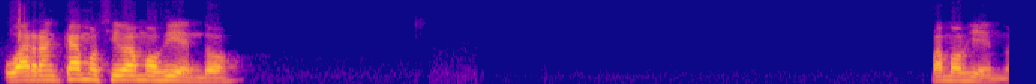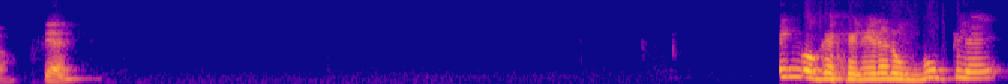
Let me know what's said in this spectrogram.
¿O arrancamos y vamos viendo? Vamos viendo. Bien. Tengo que generar un bucle.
